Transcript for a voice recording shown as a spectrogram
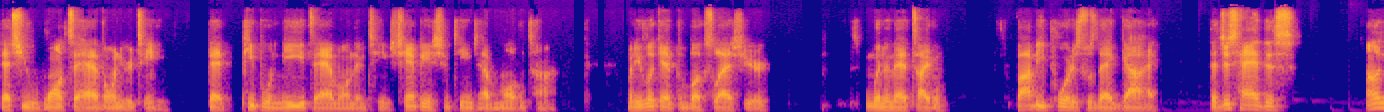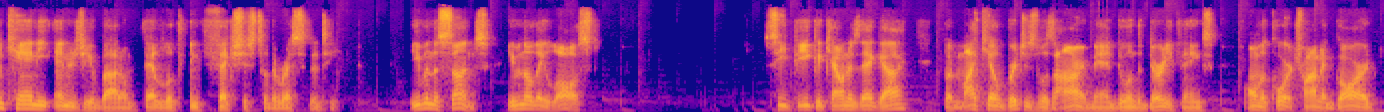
that you want to have on your team, that people need to have on their teams. Championship teams have them all the time. When you look at the Bucks last year, winning that title, Bobby Portis was that guy that just had this uncanny energy about him that looked infectious to the rest of the team. Even the Suns, even though they lost, CP could count as that guy, but Mikal Bridges was the Iron Man doing the dirty things on the court, trying to guard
